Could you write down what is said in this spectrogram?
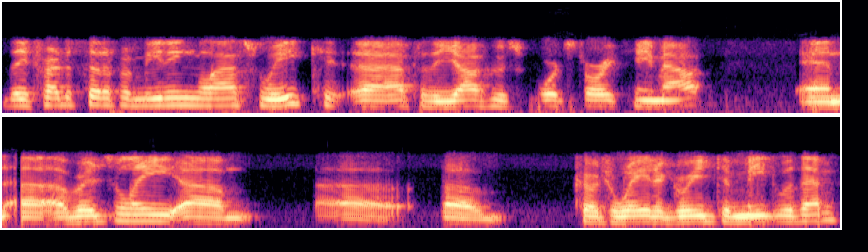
they tried to set up a meeting last week uh, after the Yahoo Sports story came out, and uh, originally um, uh, uh, Coach Wade agreed to meet with them,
